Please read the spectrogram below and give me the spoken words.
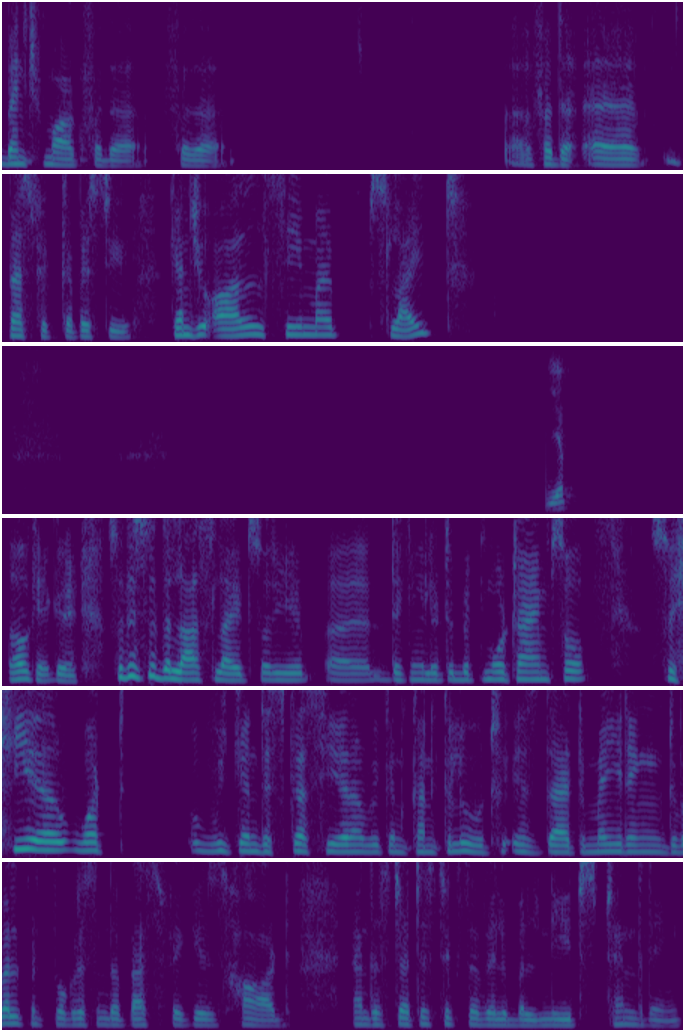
benchmark for the for the uh, for the uh, Pacific capacity. Can you all see my slide? Yep. Okay, great. So this is the last slide. Sorry, uh, taking a little bit more time. So, so here, what we can discuss here and we can conclude is that measuring development progress in the Pacific is hard and the statistics available need strengthening.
